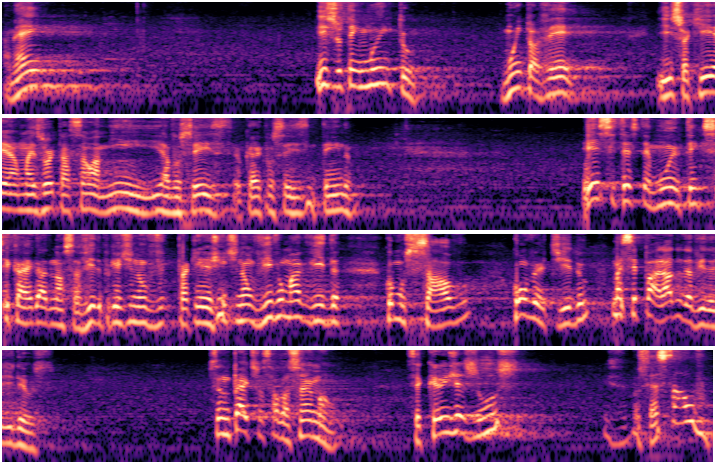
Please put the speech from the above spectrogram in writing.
Amém? Isso tem muito, muito a ver, e isso aqui é uma exortação a mim e a vocês, eu quero que vocês entendam esse testemunho tem que ser carregado na nossa vida, porque a gente não, para que a gente não viva uma vida como salvo, convertido, mas separado da vida de Deus. Você não perde sua salvação, irmão. Você crê em Jesus, você é salvo.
